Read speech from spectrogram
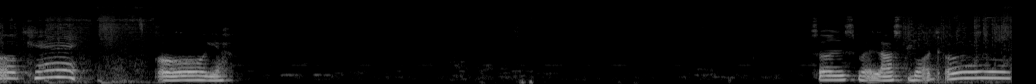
Okay. Oh yeah. So this is my last bot. Oh.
